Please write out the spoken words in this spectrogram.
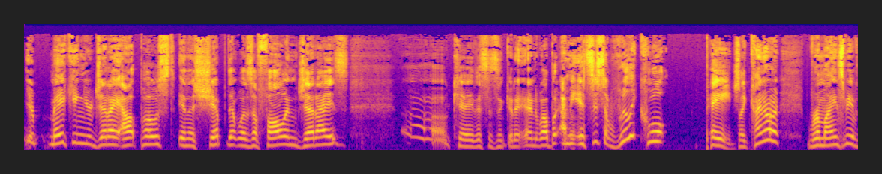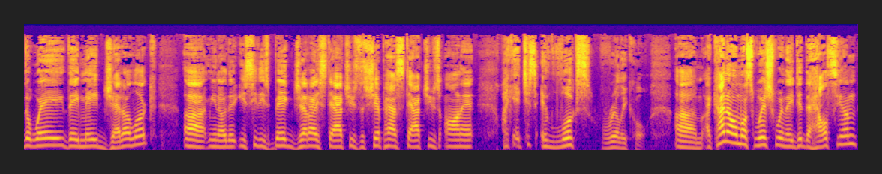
You're making your Jedi outpost in a ship that was a fallen Jedi's? Okay, this isn't going to end well. But I mean, it's just a really cool page. Like, kind of reminds me of the way they made Jedha look. Uh, you know that you see these big Jedi statues. The ship has statues on it. Like it just it looks really cool. Um, I kind of almost wish when they did the Halcyon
